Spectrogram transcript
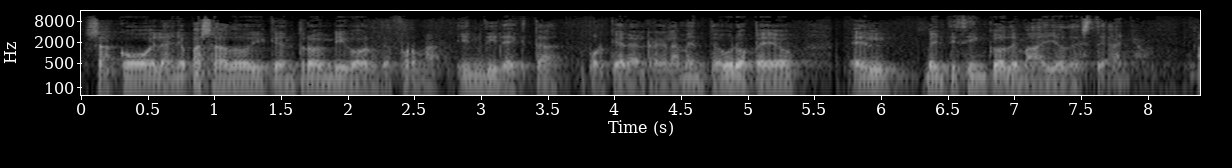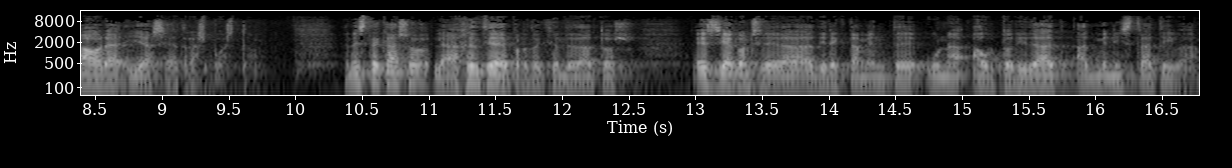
sacó el año pasado y que entró en vigor de forma indirecta, porque era el reglamento europeo, el 25 de mayo de este año. Ahora ya se ha traspuesto. En este caso, la Agencia de Protección de Datos es ya considerada directamente una autoridad administrativa.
